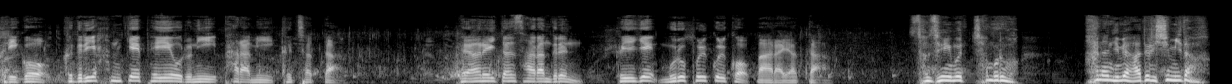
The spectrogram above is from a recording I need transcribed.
그리고 그들이 함께 배에 오르니 바람이 그쳤다. 배 안에 있던 사람들은 그에게 무릎을 꿇고 말하였다. 선생님은 참으로 하나님의 아들이십니다.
